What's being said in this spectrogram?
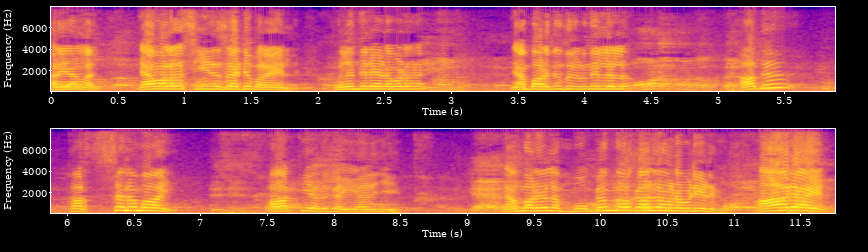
അറിയാനുള്ള ഞാൻ വളരെ സീരിയസ് ആയിട്ട് പറയല്ലേ നിങ്ങൾ എന്തിനാ ഇടപെടണേ? ഞാൻ പറഞ്ഞു തീർന്നില്ലല്ലോ. അത് കർശനമായി പാർട്ടി അത് കൈകാര്യം ചെയ്യും. ഞാൻ പറയല്ല മുഖം നോക്കാതെ നടപടിയെടുക്കും ആരായാലും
